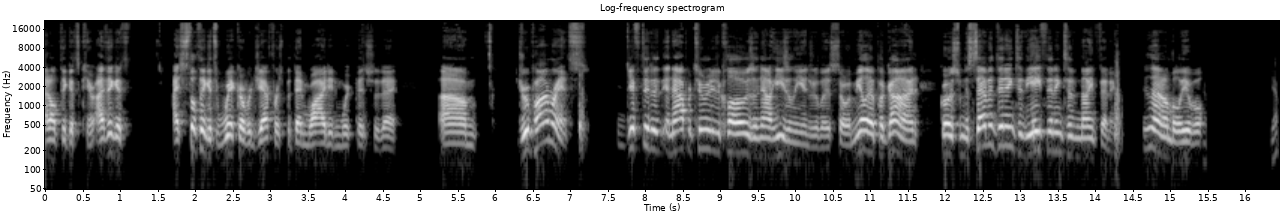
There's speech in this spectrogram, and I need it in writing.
I don't think it's. I think it's. I still think it's Wick over Jeffress, but then why didn't Wick pitch today? Um, Drew Pomeranz gifted an opportunity to close, and now he's on the injury list. So Emilio Pagan goes from the seventh inning to the eighth inning to the ninth inning. Isn't that unbelievable? Yep.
